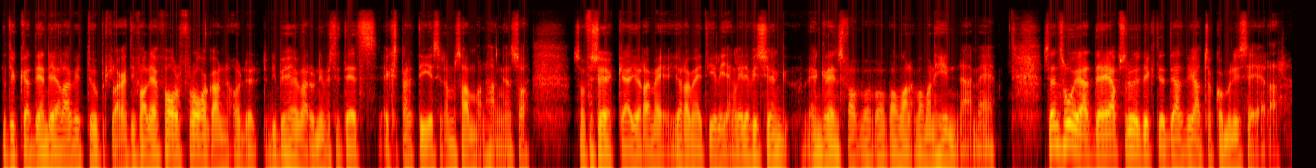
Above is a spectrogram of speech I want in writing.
Jag tycker att det är en del av mitt uppdrag, att ifall jag får frågan och de, de behöver universitetsexpertis i de sammanhangen, så, så försöker jag göra mig, göra mig tillgänglig. Det finns ju en, en gräns för vad, vad, man, vad man hinner med. Sen tror jag att det är absolut viktigt det att vi alltså kommunicerar.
